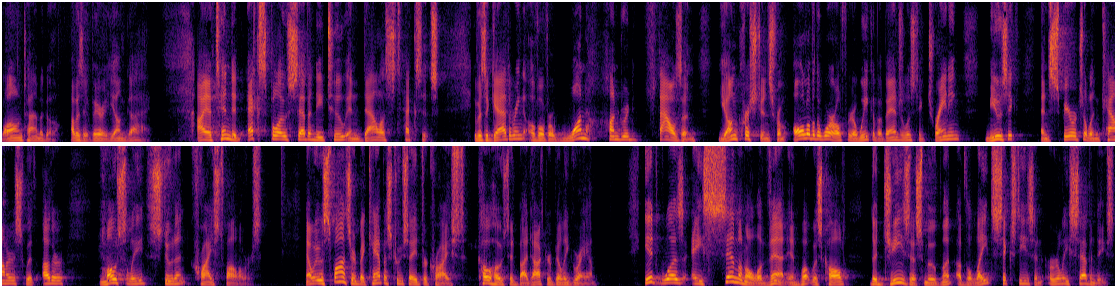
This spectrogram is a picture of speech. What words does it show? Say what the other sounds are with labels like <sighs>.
long time ago, I was a very young guy. I attended Explo 72 in Dallas, Texas. It was a gathering of over 100,000 young Christians from all over the world for a week of evangelistic training, music, and spiritual encounters with other mostly student Christ followers. Now, it was sponsored by Campus Crusade for Christ, co hosted by Dr. Billy Graham. It was a seminal event in what was called the Jesus movement of the late 60s and early 70s,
